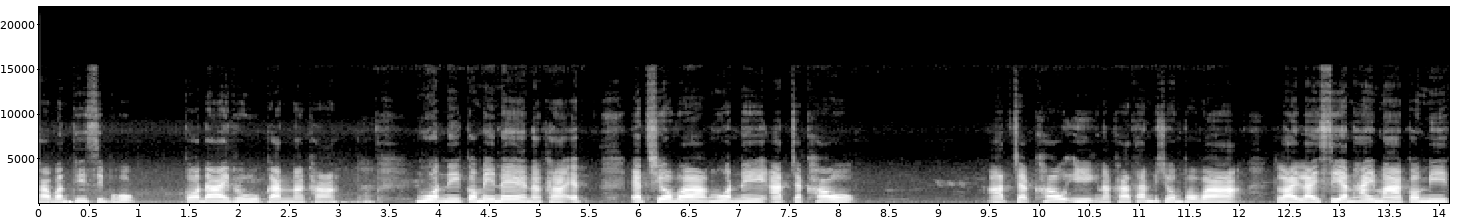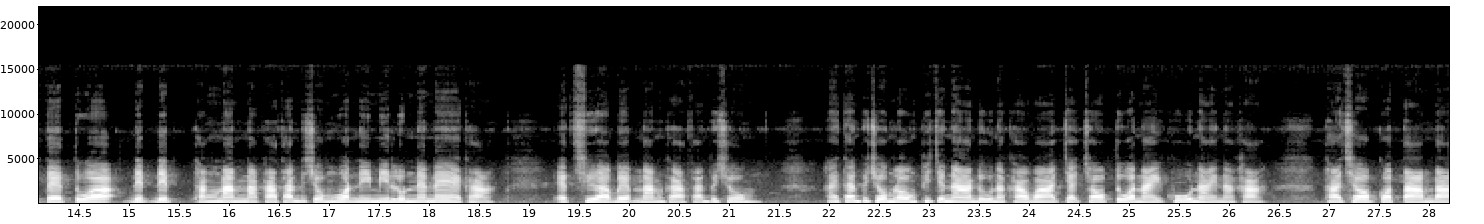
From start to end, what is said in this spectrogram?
คะวันที่ 16 ก็ได้รู้กันนะคะ งวดนี้ก็ไม่แน่นะคะแอดแอดเชื่อว่างวดนี้อาจจะเข้า อาจจะเข้าอีกนะคะ ท่านผู้ชมเพราะว่าหลายๆเซียนให้มาก็มีแต่ตัวเด็ดๆทั้งนั้นนะคะ ท่านผู้ชมงวดนี้มีลุ้นแน่ ๆ ค่ะแอดเชื่อแบบนั้นค่ะ ท่านผู้ชม ให้ท่านผู้ชมลองพิจารณาดูนะคะว่าจะชอบตัวไหนคู่ไหนนะคะ ถ้าชอบก็ตามได้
